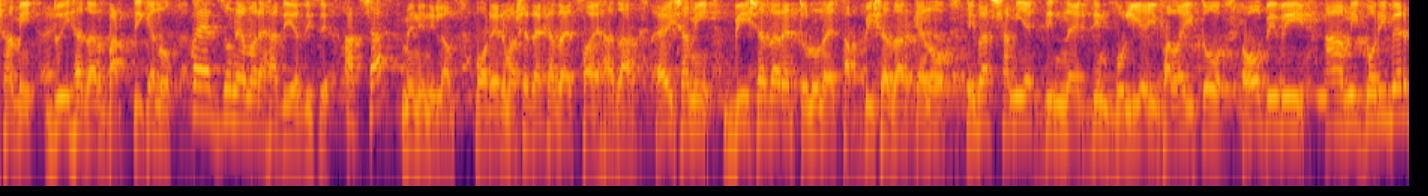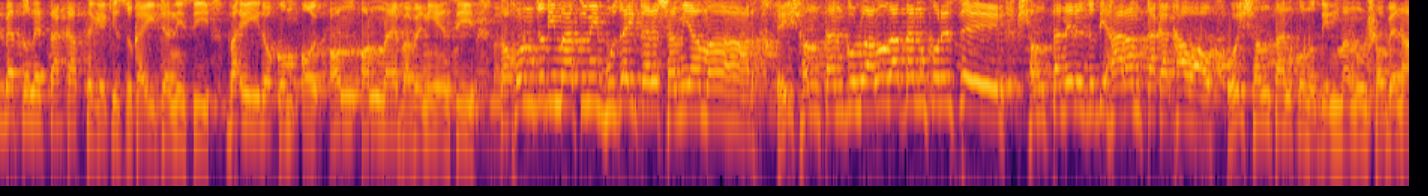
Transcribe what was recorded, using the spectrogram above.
স্বামী, দুই হাজার বাড়তি কেন? কয়েকজনে আমার হাদিয়া দিছে। আচ্ছা মেনে নিলাম। পরের মাসে দেখা যায় ছয় হাজার। এই স্বামী, বিশ হাজারের তুলনায় ছাব্বিশ হাজার কেন? এবার স্বামী একদিন না একদিন বলিয়াই ও বিবি, আমি গরিবের বেতনের টাকা থেকে কিছু কাইটা নিছি বা এই রকম নিয়েছি। তখন যদি মা তুমি বুঝাইতারে, স্বামী আমার, এই সন্তানগুলো আল্লাহ দান করেছেন। সন্তানের যদি হারাম টাকা খাওয়াও, ওই সন্তান কোনোদিন মানুষ হবে না।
